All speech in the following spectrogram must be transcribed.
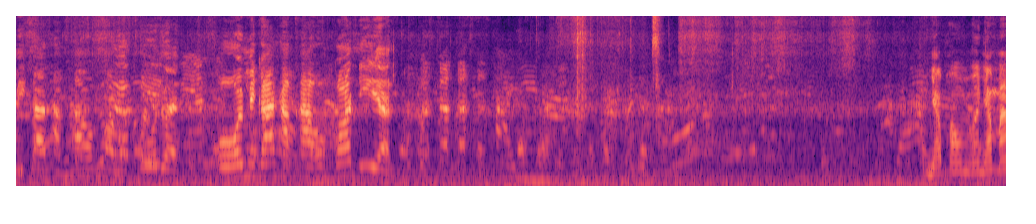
มีการหักข้าวก่อนรถตู้ด้วย โอ้ยมีการหักข้าวก้อนเอียดยับเฮายับมา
